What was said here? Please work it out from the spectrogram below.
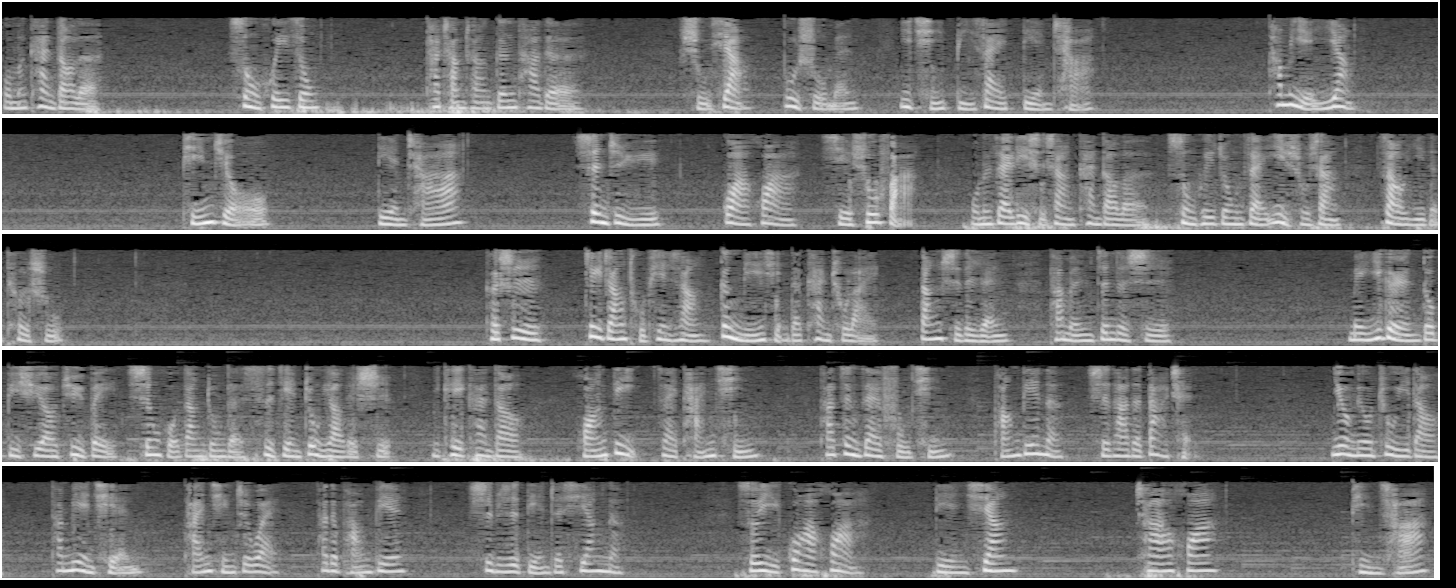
我们看到了宋徽宗，他常常跟他的属下部属们。一起比赛点茶，他们也一样，品酒、点茶，甚至于挂画、写书法。我们在历史上看到了宋徽宗在艺术上造诣的特殊。可是这张图片上更明显的看出来。当时的人，他们真的是每一个人都必须要具备生活当中的四件重要的事。你可以看到皇帝在弹琴，他正在抚琴，旁边呢是他的大臣。你有没有注意到他面前弹琴之外，他的旁边是不是点着香呢？所以挂画。点香、插花、品茶，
